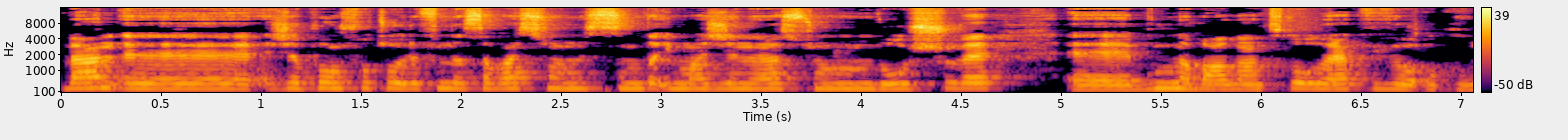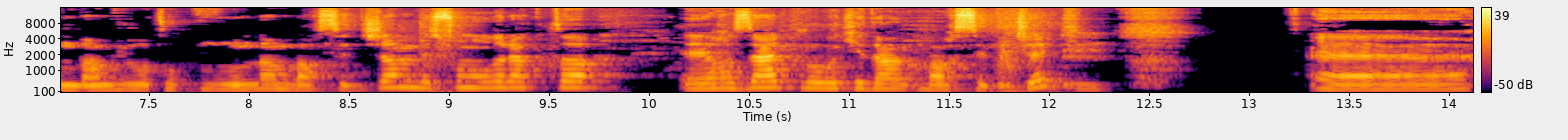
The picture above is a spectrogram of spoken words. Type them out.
Ben e, Japon fotoğrafında savaş sonrasında imaj jenerasyonunun doğuşu ve e, bununla bağlantılı olarak Vivo okulundan, Vivo topluluğundan bahsedeceğim. Ve son olarak da e, Hazel Provoke'den bahsedecek. Eee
